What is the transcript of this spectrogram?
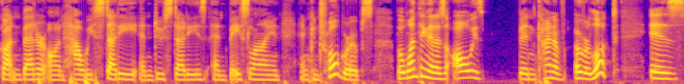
gotten better on how we study and do studies and baseline and control groups. But one thing that has always been kind of overlooked is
